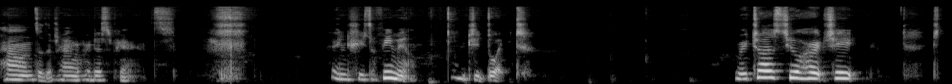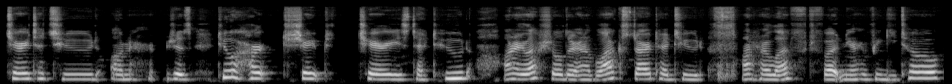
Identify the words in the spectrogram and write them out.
pounds at the time of her disappearance. And she's a female, and she's white. Rachel has two heart shaped cherry tattooed on her. She has two heart shaped cherries tattooed on her left shoulder and a black star tattooed on her left foot near her pinky toe.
